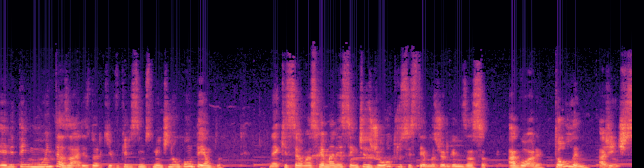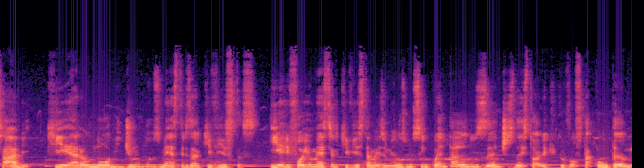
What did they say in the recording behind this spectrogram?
ele tem muitas áreas do arquivo que ele simplesmente não contempla. Né, que são as remanescentes de outros sistemas de organização. Agora, Tolan, a gente sabe que era o nome de um dos mestres arquivistas. E ele foi o mestre arquivista mais ou menos uns 50 anos antes da história que o Wolf está contando.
